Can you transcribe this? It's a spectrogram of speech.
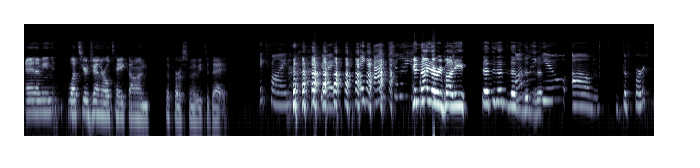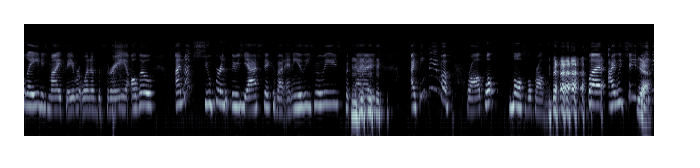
And I mean, what's your general take on the first movie today? It's fine. Okay. It's actually Good night, everybody. Unlike you, um the first Blade is my favorite one of the three, although I'm not super enthusiastic about any of these movies because I think they have a problem. Well, multiple problems. But I would say Yeah. maybe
